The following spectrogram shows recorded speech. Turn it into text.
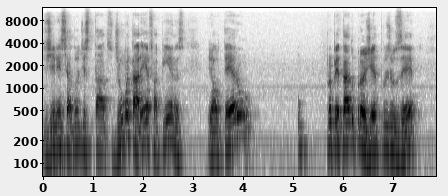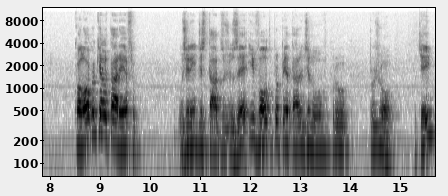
gerenciador de status de uma tarefa apenas, eu altero o proprietário do projeto para o José, coloco aquela tarefa, o gerente de status, José, e volto o proprietário de novo para o João. Ok?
